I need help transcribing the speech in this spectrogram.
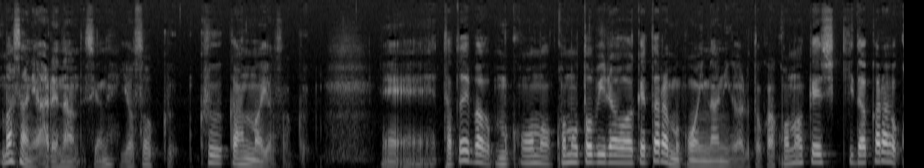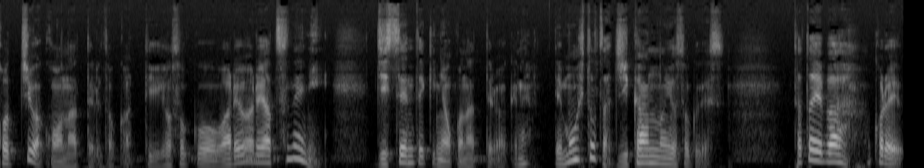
まさにあれなんですよね。予測。空間の予測、えー、例えば向こうのこの扉を開けたら向こうに何があるとかこの景色だからこっちはこうなってるとかっていう予測を我々は常に実践的に行ってるわけね。でもう一つは時間の予測です。例えばこれ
